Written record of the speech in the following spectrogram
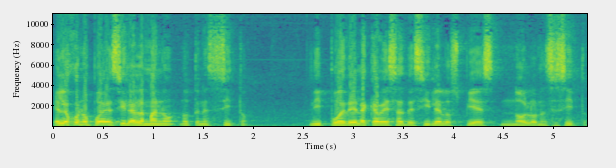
el ojo no puede decirle a la mano, no te necesito, ni puede la cabeza decirle a los pies, no lo necesito.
